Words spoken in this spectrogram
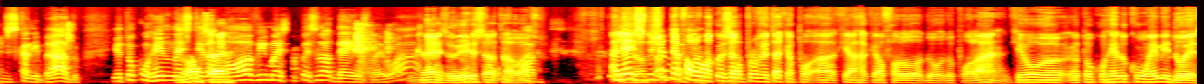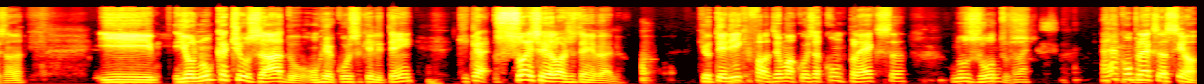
descalibrado, e eu tô correndo na Nossa, esteira é. 9, mas tá parecendo a 10 lá. Eu, ah, 10, isso, ah, tá vambora. ótimo. Aliás, Então, deixa eu tá até falar uma coisa, aproveitar que a- que a Raquel falou do, do Polar, que eu, eu tô correndo com o M2, né? E, e eu nunca tinha usado um recurso que ele tem, que cara, só esse relógio tem, velho. Que eu teria que fazer uma coisa complexa nos outros. Complexo. É complexo, assim, ó.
